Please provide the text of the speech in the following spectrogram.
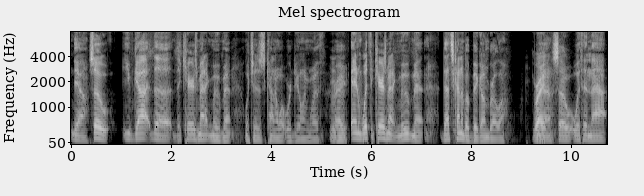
Yeah. So, you've got the the charismatic movement, which is kind of what we're dealing with, Mhm. right? And with the charismatic movement, that's kind of a big umbrella. you Right. know? So within that,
